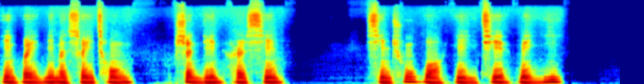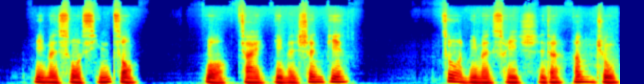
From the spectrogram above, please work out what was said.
因为你们随从圣灵而行，行出我一切美意。你们所行走，我在你们身边，做你们随时的帮助。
